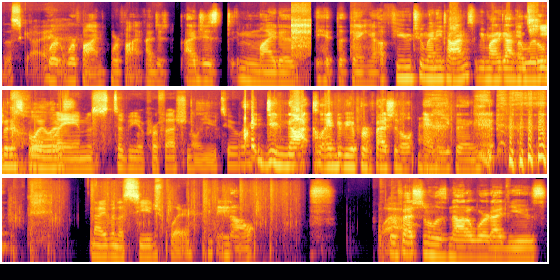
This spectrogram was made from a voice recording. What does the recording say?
This guy. We're we're fine. We're fine. I just I just might have hit the thing a few too many times. We might have gotten And a little bit of spoilers. Claims to be a professional YouTuber. I do not claim to be a professional anything. Not even a siege player. No, Wow. professional is not a word I'd use.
